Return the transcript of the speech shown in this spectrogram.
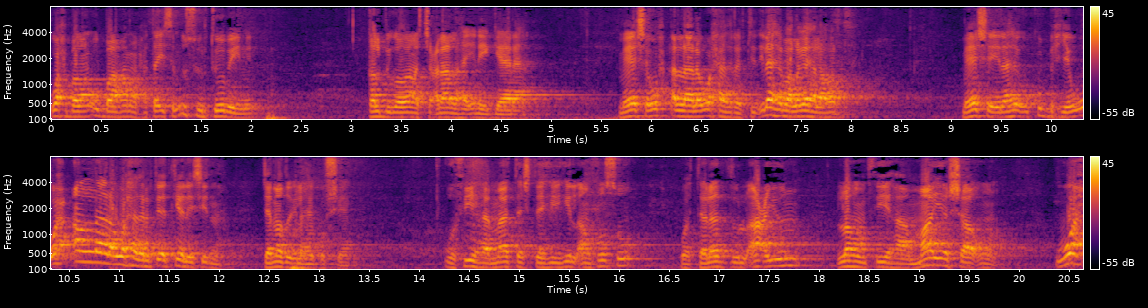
Wax badan u baahanoo xataa aysan u suurtoobaynin. Qalbigoodana jeclaan lahaa inay gaaraan. Meesha wax allaala waxaad rabtid ilaahay baa laga helaa horta meesha ilaahay uu ku bixiya wax allaala waxaad rabtid aad ka helaysidna jannadu ilaahay ku sheeg. Wa fiiha maa tashtahiihi اlanfusu wa taladu اlacyun lahum fiiha maa yashaa'uun. Wax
